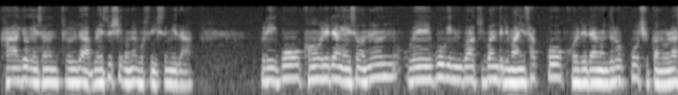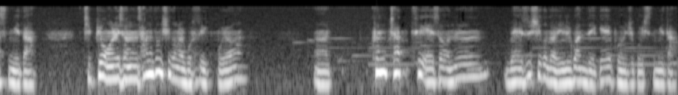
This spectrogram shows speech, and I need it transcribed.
가격에서는 둘 다 매수 시그널 볼 수 있습니다. 그리고 거래량에서는 외국인과 기관들이 많이 샀고 거래량은 늘었고 주가는 올랐습니다. 지표원에서는 상승 시그널 볼 수 있고요. 어, 큰 차트에서는 매수 시그널 일관되게 보여주고 있습니다.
